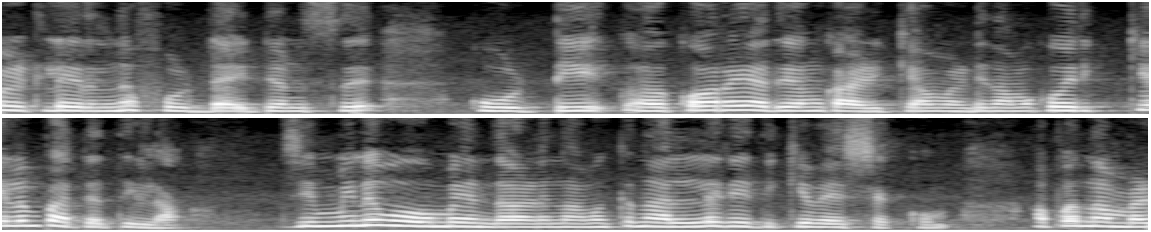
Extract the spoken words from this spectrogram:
വീട്ടിലിരുന്ന് ഫുഡ് ഐറ്റംസ് കൂട്ടി കുറേ അധികം കഴിക്കാൻ വേണ്ടി നമുക്ക് ഒരിക്കലും പറ്റത്തില്ല. ജിമ്മിന് പോകുമ്പോൾ എന്താണ്? നമുക്ക് നല്ല രീതിക്ക് വിശക്കും. അപ്പോൾ നമ്മൾ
